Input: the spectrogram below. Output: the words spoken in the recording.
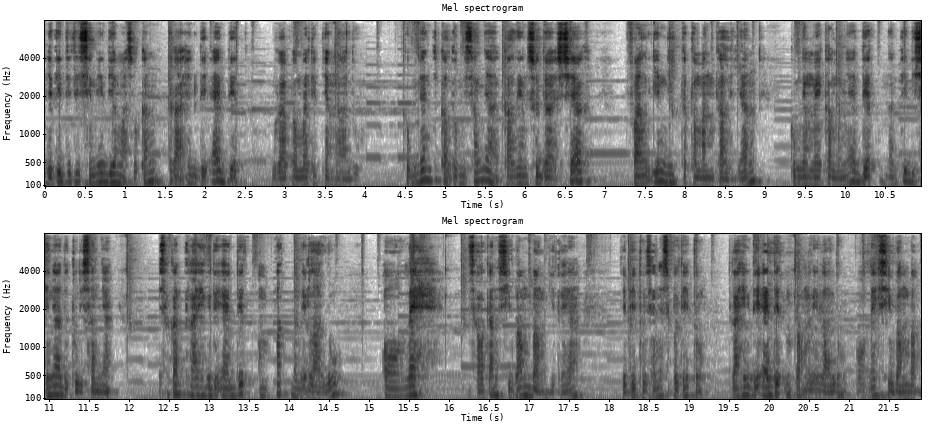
jadi di sini dia masukkan terakhir diedit berapa menit yang lalu. Kemudian kalau misalnya kalian sudah share file ini ke teman kalian, kemudian mereka mengedit, nanti di sini ada tulisannya. Misalkan terakhir diedit 4 menit lalu oleh misalkan si Bambang gitu ya. Jadi tulisannya seperti itu. Terakhir diedit 4 menit lalu oleh si Bambang.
